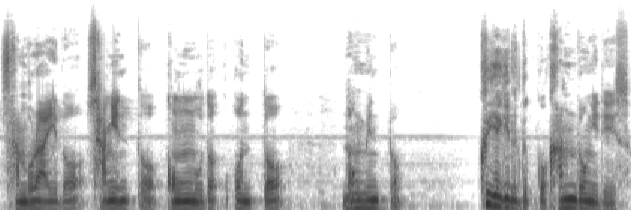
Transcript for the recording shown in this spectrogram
사무라이도 상인도 공무도 원도 농민도 그 얘기를 듣고 감동이 돼서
